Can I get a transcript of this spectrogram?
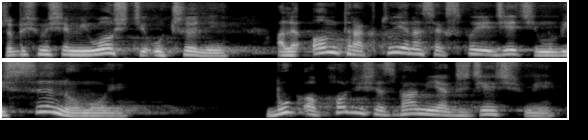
żebyśmy się miłości uczyli, ale On traktuje nas jak swoje dzieci. Mówi, synu mój, Bóg obchodzi się z wami jak z dziećmi.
